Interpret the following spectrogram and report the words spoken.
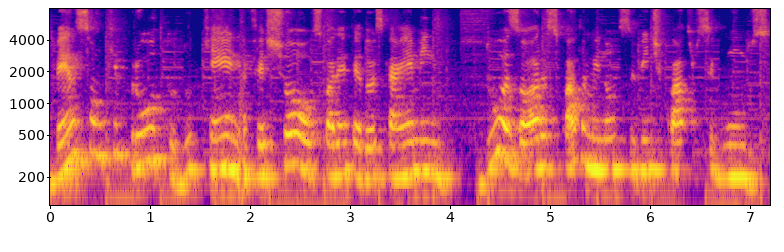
Benson Kipruto, do Quênia, fechou os 42 km em 2 horas, 4 minutos e 24 segundos.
